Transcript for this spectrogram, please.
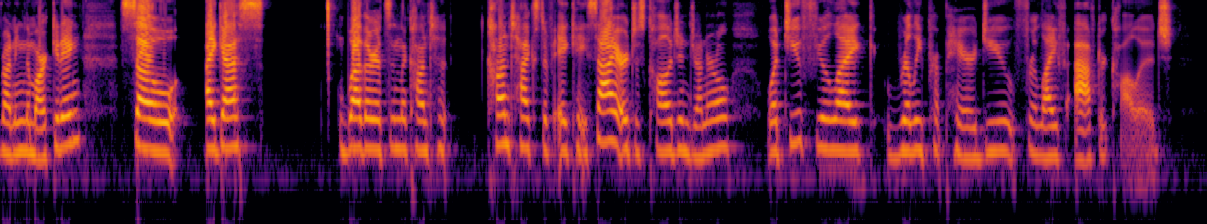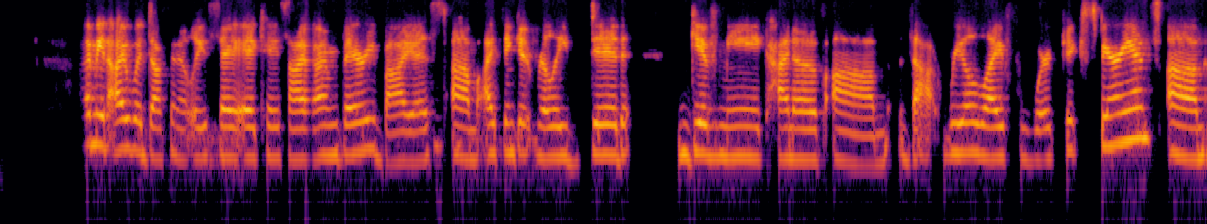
running the marketing. So I guess whether it's in the cont- context of AK Psi or just college in general, what do you feel like really prepared you for life after college? I mean, I would definitely say AK Psi. I'm very biased. Um, I think it really did give me kind of um, that real life work experience. Um,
